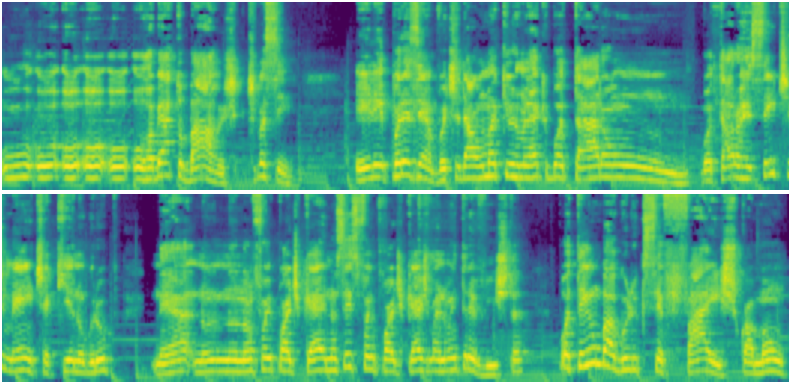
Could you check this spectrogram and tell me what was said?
O, o, o, o, o Roberto Barros, tipo assim, ele, por exemplo, vou te dar uma que os moleques botaram. Botaram recentemente aqui no grupo, né? No- não foi podcast, não sei se foi podcast, mas numa entrevista. Pô, tem um bagulho que você faz com a mão.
